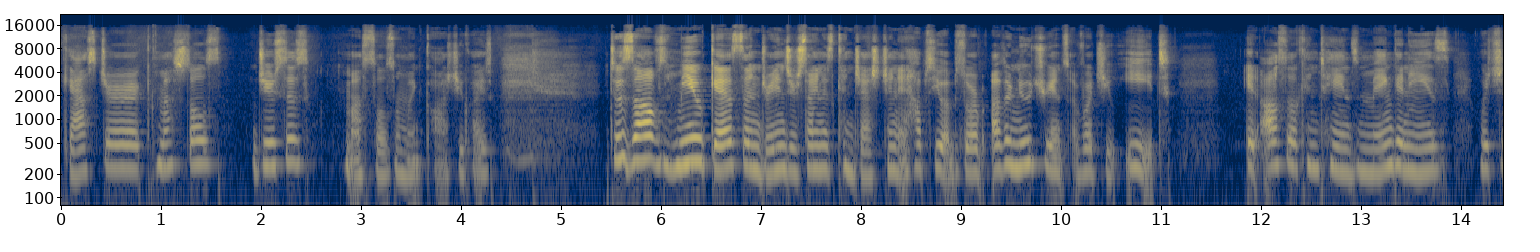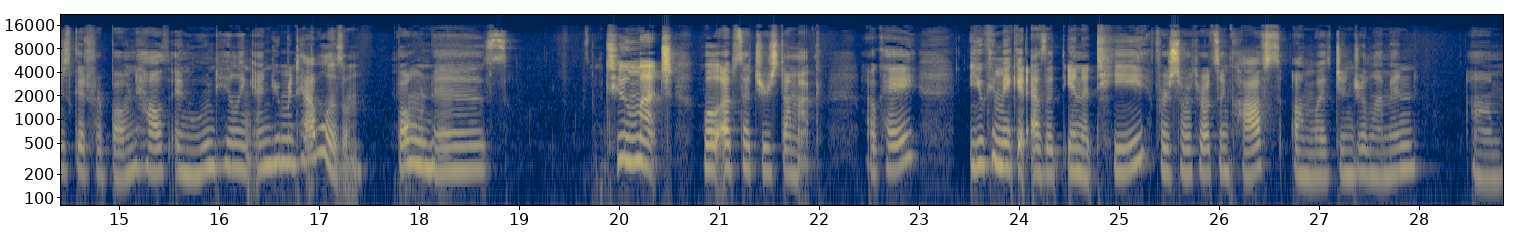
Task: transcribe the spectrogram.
gastric muscles, juices, muscles. Oh my gosh, you guys. Dissolves mucus and drains your sinus congestion. It helps you absorb other nutrients of what you eat. It also contains manganese, which is good for bone health and wound healing and your metabolism. Bonus. Too much will upset your stomach. Okay? You can make it as a in a tea for sore throats and coughs um, with ginger, lemon, um,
